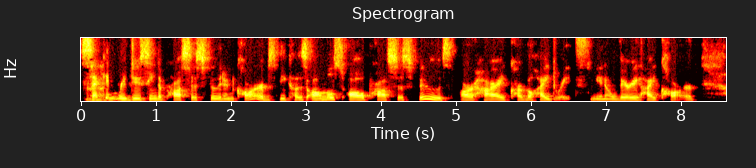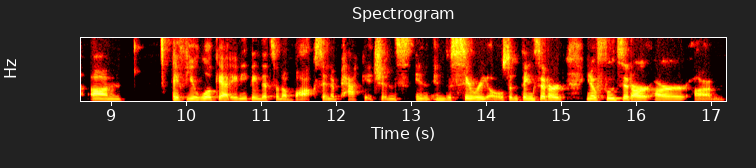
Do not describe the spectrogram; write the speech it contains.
Mm-hmm. Second, mm-hmm. reducing the processed food and carbs because almost all processed foods are high carbohydrates, you know, very high carb. Um, if you look at anything that's in a box in a package and in, in the cereals and things that are you know foods that are are um,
